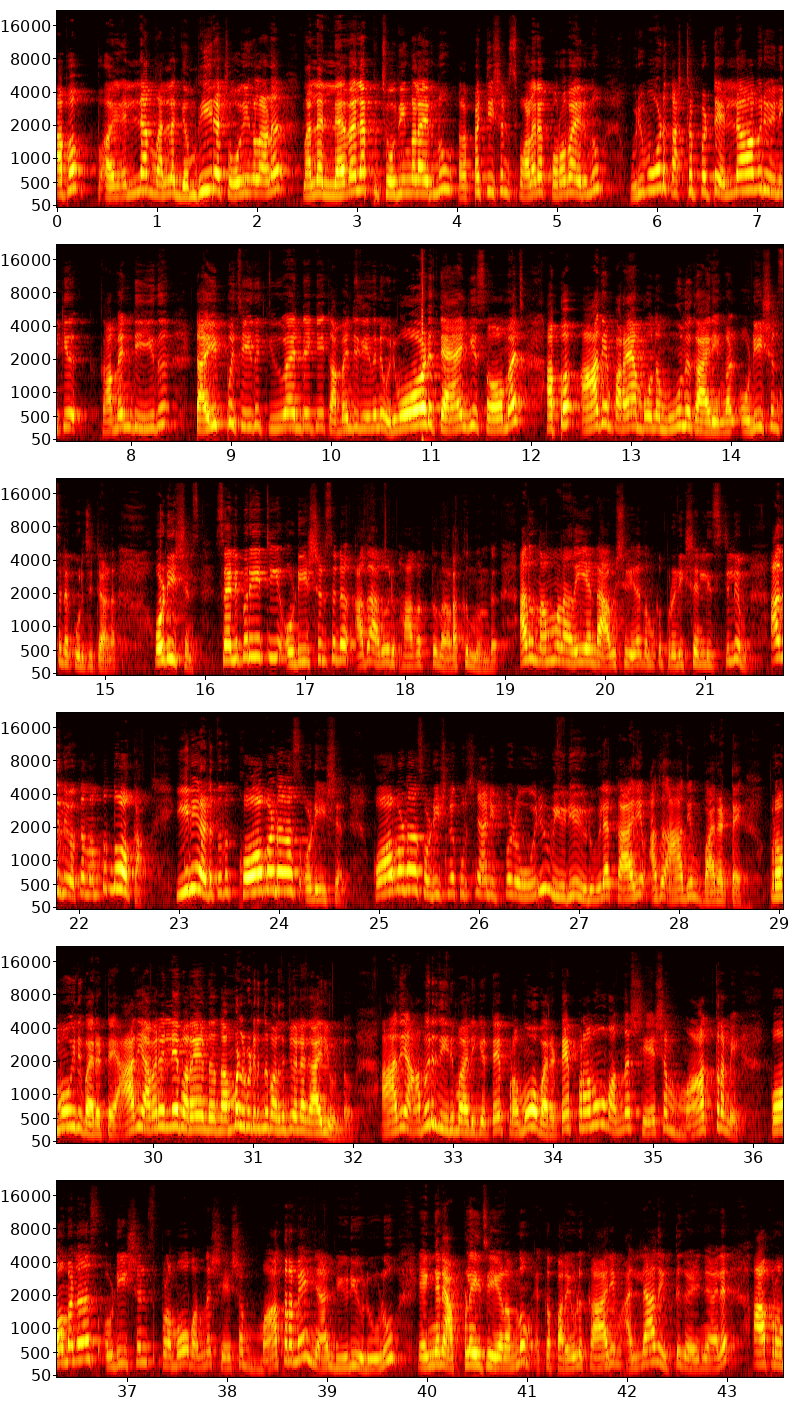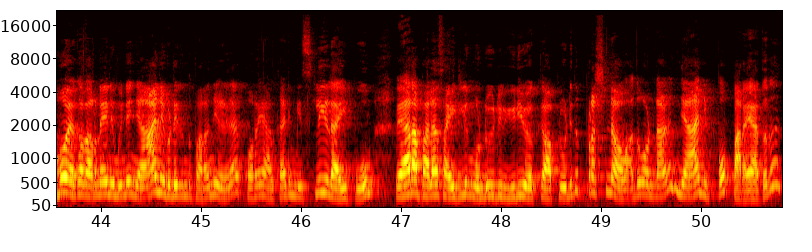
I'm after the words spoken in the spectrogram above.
അപ്പം അഹ് എല്ലാം നല്ല ഗംഭീര ചോദ്യങ്ങളാണ്. നല്ല ലെവലപ്പ് ചോദ്യങ്ങളായിരുന്നു. റെപ്പറ്റീഷൻസ് വളരെ കുറവായിരുന്നു. ഒരുപാട് കഷ്ടപ്പെട്ട് എല്ലാവരും എനിക്ക് കമന്റ് ചെയ്ത് ടൈപ്പ് ചെയ്ത് ക്യൂ ആൻഡ് എക്ക് കമന്റ് ചെയ്തതിന് ഒരുപാട് താങ്ക് യു സോ മച്ച് അപ്പം ആദ്യം പറയാൻ പോകുന്ന മൂന്ന് കാര്യങ്ങൾ ഒഡീഷൻസിനെ കുറിച്ചിട്ടാണ്. ഒഡീഷൻസ് സെലിബ്രിറ്റി ഒഡീഷൻസിന് അത് അതൊരു ഭാഗത്ത് നടക്കുന്നുണ്ട്. അത് നമ്മൾ അറിയേണ്ട ആവശ്യമില്ല. നമുക്ക് പ്രൊഡിക്ഷൻ ലിസ്റ്റിലും അതിലുമൊക്കെ നമുക്ക് നോക്കാം. ഇനി അടുത്തത് കോമണേഴ്സ് ഒഡീഷൻ കോമണേഴ്സ് ഒഡീഷനെ കുറിച്ച് ഞാൻ ഇപ്പോഴും ഒരു വീഡിയോ ഇടൂല. കാര്യം അത് ആദ്യം വരട്ടെ. പ്രൊമോയിൽ വരട്ടെ. ആദ്യം അവരല്ലേ പറയേണ്ടത്? നമ്മൾ ഇവിടെ നിന്ന് പറഞ്ഞിട്ട് വല്ല കാര്യമുണ്ടോ? ആദ്യം അവർ തീരുമാനിക്കട്ടെ പ്രമോ വരട്ടെ. പ്രമോ വന്ന ശേഷം മാത്രമേ കോമണേഴ്സ് ഒഡീഷൻസ് പ്രമോ വന്ന ശേഷം മാത്രമേ ഞാൻ വീഡിയോ ഇടുള്ളൂ എങ്ങനെ അപ്ലൈ ചെയ്യണം എന്നും ഒക്കെ പറയുള്ളൂ. കാര്യം അല്ലാതെ ഇട്ട് കഴിഞ്ഞാൽ ആ പ്രൊമോ ഒക്കെ പറഞ്ഞതിന് മുന്നേ ഞാൻ ഇവിടെ നിന്ന് പറഞ്ഞു കഴിഞ്ഞാൽ കുറേ ആൾക്കാർ മിസ്ലീഡ് ആയി പോവും. വേറെ പല സൈറ്റിലും കൊണ്ടുപോയിട്ട് വീഡിയോ ഒക്കെ അപ്ലോഡ് ചെയ്ത് പ്രശ്നമാവും. അതുകൊണ്ടാണ് ഞാൻ ഇപ്പോൾ പറയാത്തത്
